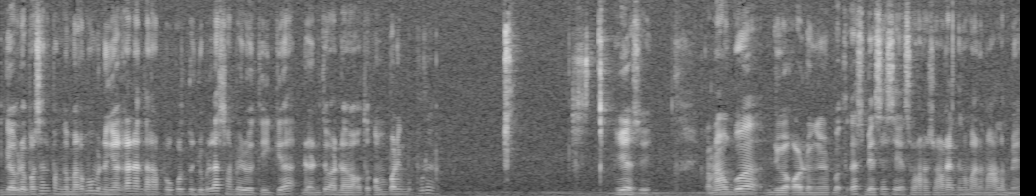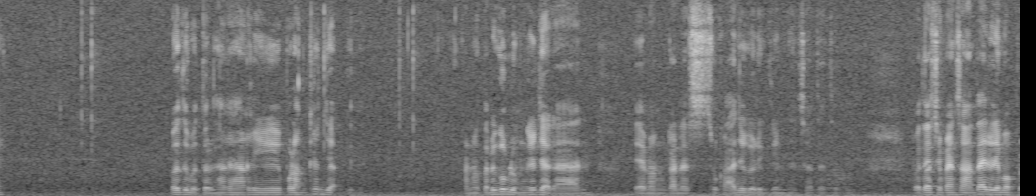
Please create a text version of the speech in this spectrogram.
30% penggemarmu mendengarkan antara pukul 17 sampai 23 dan itu adalah waktu kamu paling populer. Iya sih karena gue juga kalau denger podcast biasanya sih sore-sore tengah malam-malam ya. Betul betul hari-hari pulang kerja gitu. Karena tapi gue belum kerja kan ya emang karena suka aja gue dengerin saat itu. Podcast Japan Santai ada 56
